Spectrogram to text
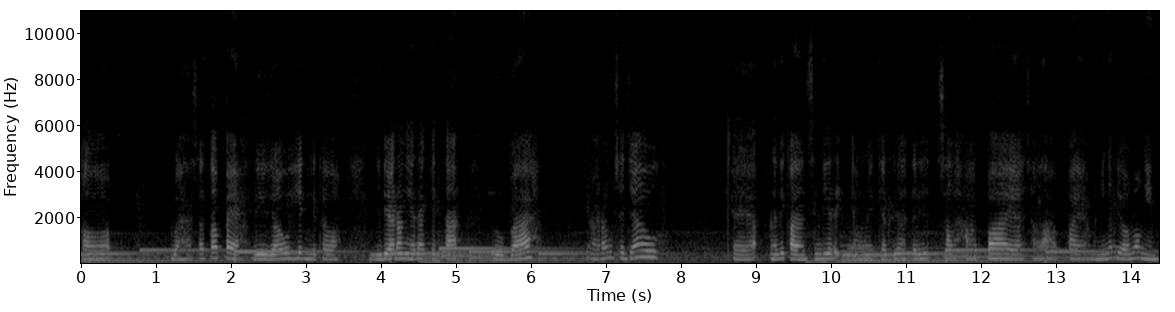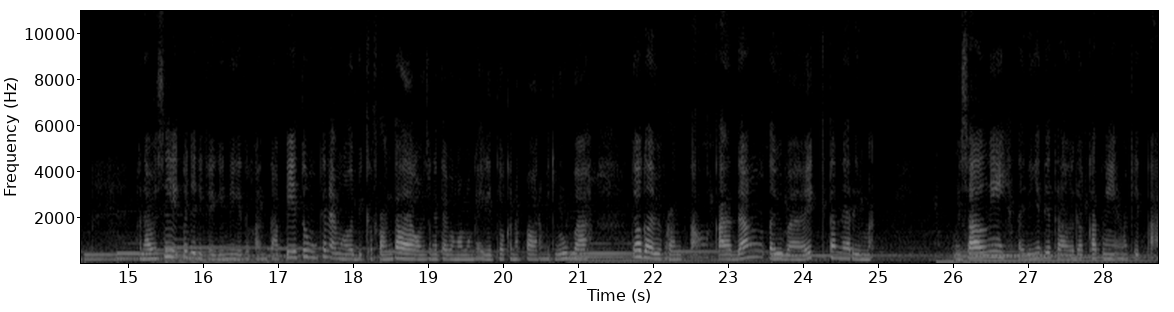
kalau bahasa tuh apa ya? Dijauhin gitu loh. Jadi orang ngira kita berubah, ya orang bisa jauh. Kayak nanti kalian sendiri yang mikir ya tadi salah apa ya? Salah apa ya? Mendingan diomongin. Kenapa sih kok jadi kayak gini gitu kan? Tapi itu mungkin emang lebih ke frontal ya kalau misalnya kita ngomong kayak gitu kenapa orang itu berubah? Itu agak lebih frontal. Kadang lebih baik kita nerima. Misal nih tadinya dia terlalu dekat nih sama kita.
